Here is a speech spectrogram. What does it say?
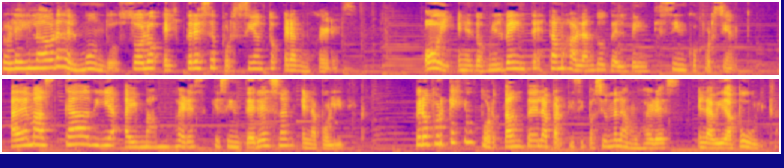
los legisladores del mundo, solo el 13% eran mujeres. Hoy, en el 2020, estamos hablando del 25%. Además, cada día hay más mujeres que se interesan en la política. Pero ¿por qué es importante la participación de las mujeres en la vida pública?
